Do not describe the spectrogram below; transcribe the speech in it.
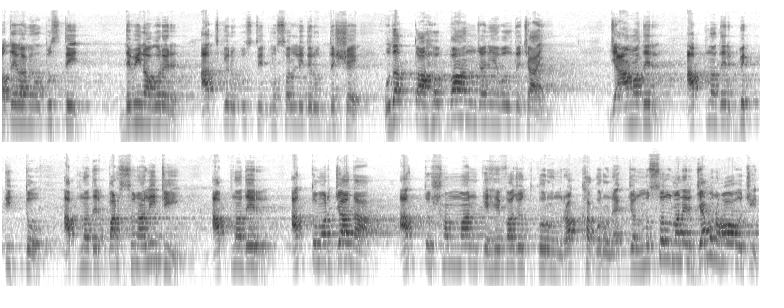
অতএব আমি উপস্থিত দেবীনগরের আজকের উপস্থিত মুসল্লিদের উদ্দেশ্যে উদাত্ত আহ্বান জানিয়ে বলতে চাই যে আমাদের আপনাদের ব্যক্তিত্ব, আপনাদের পার্সোনালিটি আপনাদের আত্মমর্যাদা, আত্মসম্মানকে হেফাজত করুন, রক্ষা করুন। একজন মুসলমানের যেমন হওয়া উচিত।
